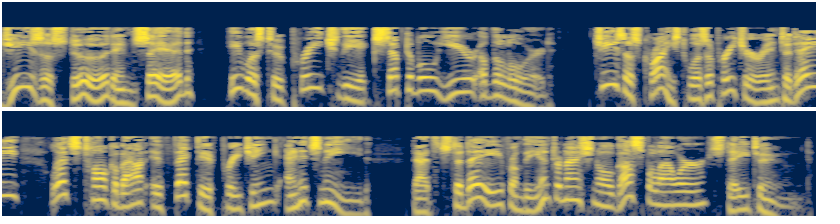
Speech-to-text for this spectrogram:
Jesus stood and said he was to preach the acceptable year of the Lord. Jesus Christ was a preacher, and today let's talk about effective preaching and its need. That's today from the International Gospel Hour. Stay tuned.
